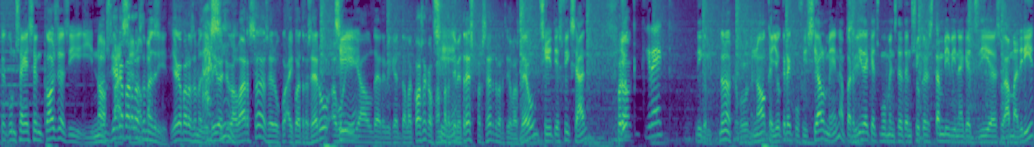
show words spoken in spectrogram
que aconsegueixen coses i, i no doncs es ja passa. que parles no de. Madrid, ja que parles de Madrid, Ah, ahir va sí? jugar el Barça, 0, ai, 4-0, avui Sí. hi ha el derbi aquest de la cosa, que el fan Sí. per TV3, per cert, a partir de les 10. Sí, t'hi has fixat? Però- Jo crec... Digue'm. No, no, que. No, que jo crec que oficialment, a partir Sí? d'aquests moments de tensió que s'estan vivint aquests dies a Madrid,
